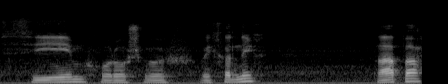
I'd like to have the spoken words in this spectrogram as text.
Всім хороших вихідних. Папа.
